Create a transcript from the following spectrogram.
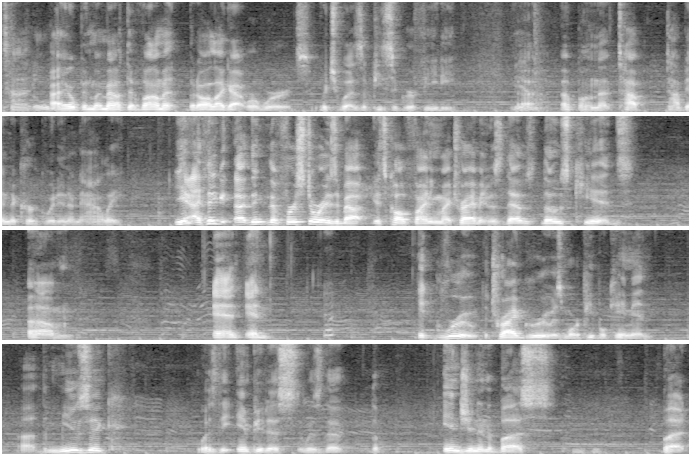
titled I opened my mouth to vomit, but all I got were words, which was a piece of graffiti Yeah. uh, up on the top top end of Kirkwood in an alley. Yeah, I think I think the first story is about it's called Finding My Tribe, and it was those those kids, um, and and it grew. The tribe grew as more people came in. Uh, the music was the impetus. Was the the engine in the bus. But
